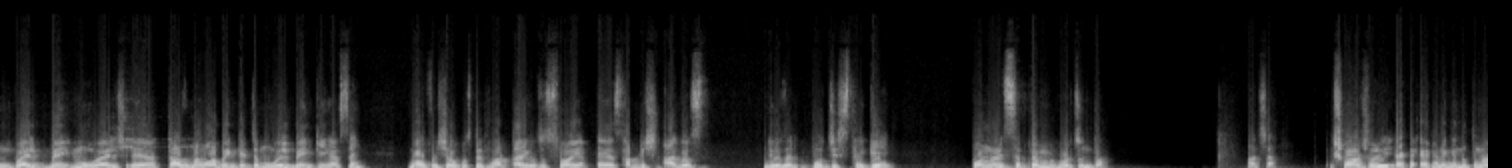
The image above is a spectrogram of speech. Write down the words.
মোবাইল মোবাইল ডাচ বাংলা ব্যাংকের যে মোবাইল ব্যাংকিং আছে বা অফিসে উপস্থিত হওয়ার তারিখ হচ্ছে ছয় ছাব্বিশ আগস্ট দুই হাজার পঁচিশ থেকে পনেরোই সেপ্টেম্বর পর্যন্ত। আচ্ছা সরাসরি এখানে কিন্তু তোমরা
